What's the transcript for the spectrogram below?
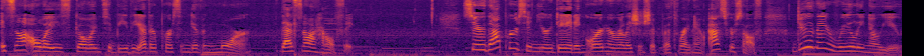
It's not always going to be the other person giving more. That's not healthy. So, that person you're dating or in a relationship with right now, ask yourself do they really know you?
